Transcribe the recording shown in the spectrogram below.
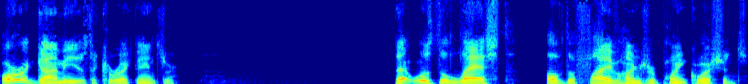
Origami is the correct answer. That was the last of the 500 point questions.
